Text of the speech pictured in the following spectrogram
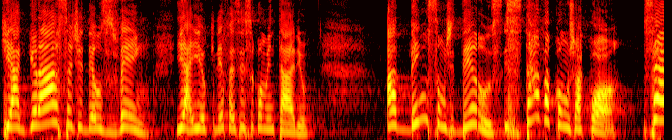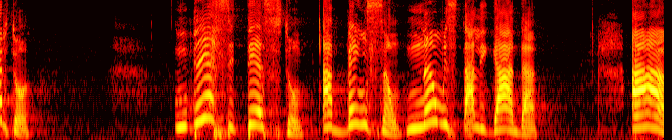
que a graça de Deus vem. E aí eu queria fazer esse comentário. A bênção de Deus estava com Jacó, certo? Nesse texto, a bênção não está ligada a,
